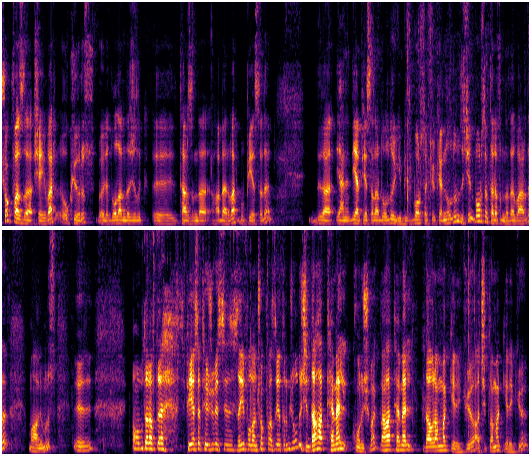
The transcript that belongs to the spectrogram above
çok fazla şey var, okuyoruz. Böyle dolandırıcılık tarzında haber var bu piyasada. Da- Yani diğer piyasalarda olduğu gibi biz borsa kökenli olduğumuz için borsa tarafında da vardı malumunuz. E, ama bu tarafta piyasa tecrübesi zayıf olan çok fazla yatırımcı olduğu için daha temel konuşmak, daha temel davranmak gerekiyor, açıklamak gerekiyor.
